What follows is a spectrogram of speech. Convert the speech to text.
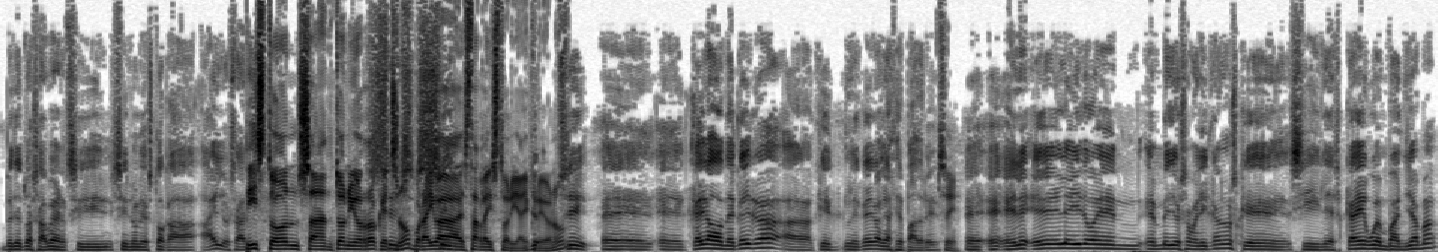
vete tú a saber si, si no les toca a ellos. Pistons, Antonio Rockets, Sí, ¿no? Por ahí sí. va a estar la historia, Yo- creo, ¿no? Sí, eh, eh, caiga donde caiga, a quien le caiga le hace padre. Sí. He, he leído en, en medios americanos que si les cae Wembanyama,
